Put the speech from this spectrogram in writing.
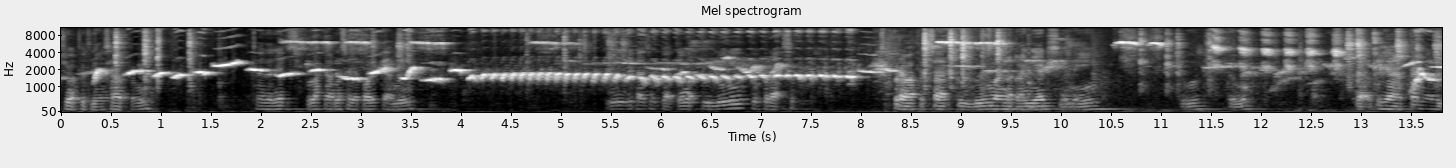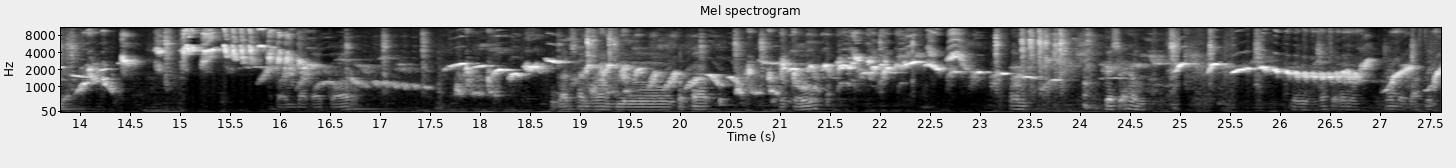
Cuma betinanya satu. Jantannya di sebelah karena saya poligami. Ini kita coba tengok dulu beberapa seberapa besar dulu anakannya di sini tuh tuh nggak kelihatan ya ya empat ekor ntar saya ambil tempat itu kan biasa ham nih masuk plastik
